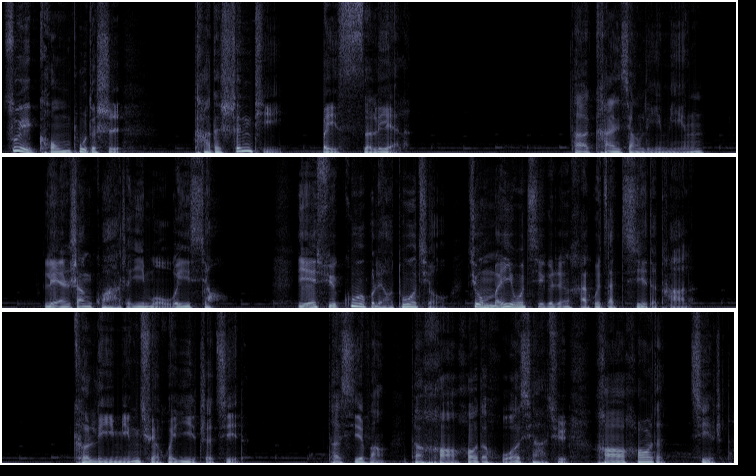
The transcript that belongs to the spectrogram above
最恐怖的是，他的身体。被撕裂了。他看向李明，脸上挂着一抹微笑。也许过不了多久，就没有几个人还会再记得他了。可李明却会一直记得。他希望他好好的活下去，好好的记着他。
